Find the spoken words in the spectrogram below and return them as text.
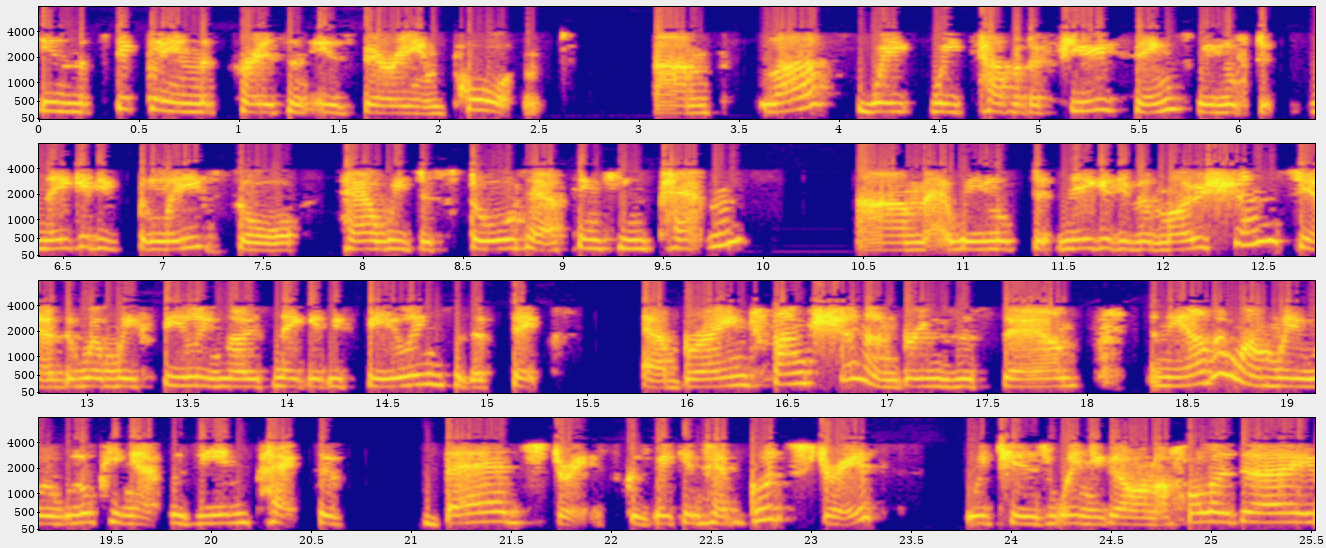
in the, particularly in the present is very important. Um, last week we covered a few things. We looked at negative beliefs or how we distort our thinking patterns. Um, we looked at negative emotions, you know, when we're feeling those negative feelings, it affects our brain function and brings us down. And the other one we were looking at was the impact of bad stress, because we can have good stress, which is when you go on a holiday.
